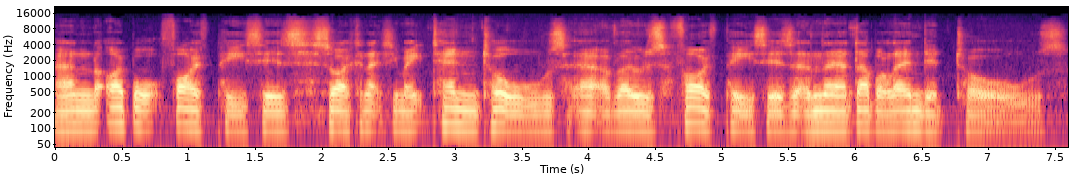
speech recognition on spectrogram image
and I bought five pieces so I can actually make ten tools out of those five pieces and they're double-ended tools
